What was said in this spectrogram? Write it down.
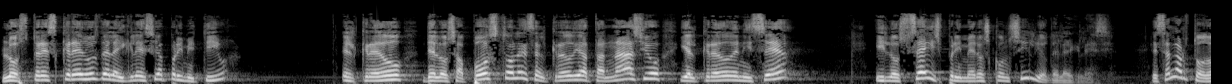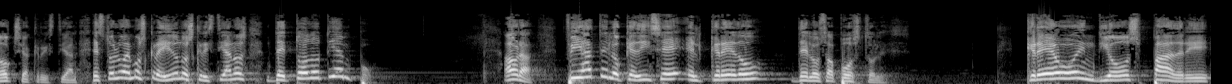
Los tres credos de la iglesia primitiva. El credo de los apóstoles, el credo de Atanasio y el credo de Nicea. Y los seis primeros concilios de la iglesia. Esa es la ortodoxia cristiana. Esto lo hemos creído los cristianos de todo tiempo. Ahora, fíjate lo que dice el credo de los apóstoles. Creo en Dios Padre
